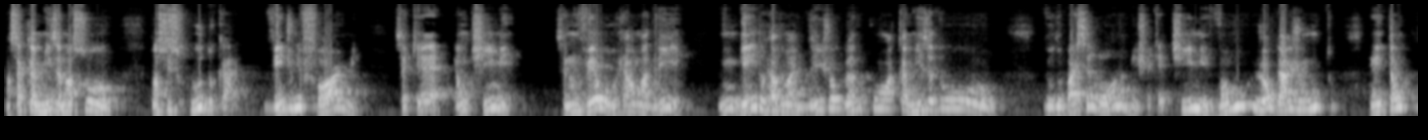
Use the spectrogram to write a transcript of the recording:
Nossa camisa, nosso, nosso escudo, cara. Vende uniforme. Isso aqui é, é um time. Você não vê o Real Madrid? Ninguém do Real Madrid jogando com a camisa do, do, do, Barcelona, bicho, aqui é time, vamos jogar junto. Então,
